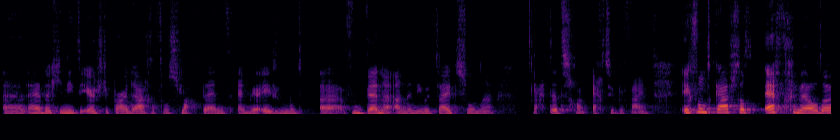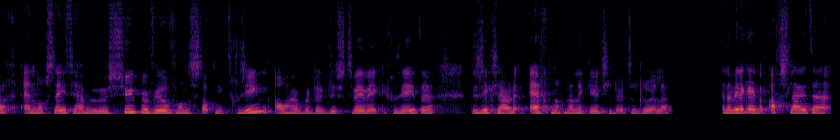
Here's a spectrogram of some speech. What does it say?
Uh, dat je niet de eerste paar dagen van slag bent en weer even moet uh, verwennen aan de nieuwe tijdzone. Ja, dat is gewoon echt super fijn. Ik vond Kaapstad echt geweldig. En nog steeds hebben we super veel van de stad niet gezien. Al hebben we er dus twee weken gezeten. Dus ik zou er echt nog wel een keertje naartoe willen. En dan wil ik even afsluiten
